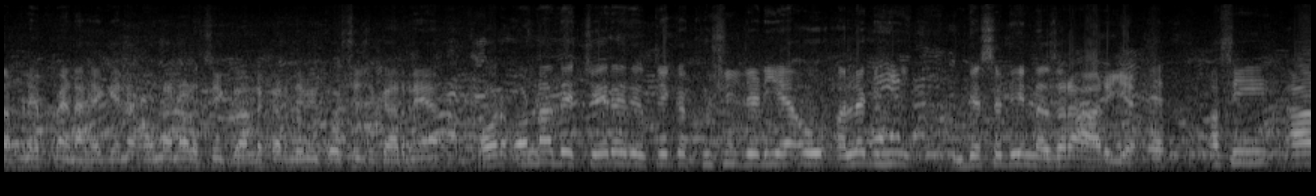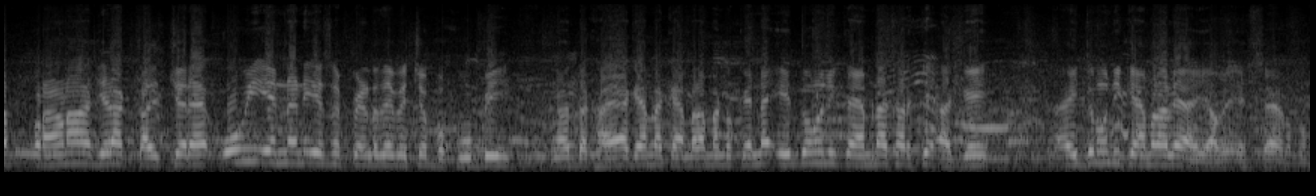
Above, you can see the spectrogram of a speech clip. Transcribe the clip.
ਆਪਣੇ ਭੈਣਾਂ ਹੈਗੀਆਂ ਨੇ ਉਹਨਾਂ ਨਾਲ ਅਸੀਂ ਗੱਲ ਕਰਨ ਦੀ ਵੀ ਕੋਸ਼ਿਸ਼ ਕਰ ਰਹੇ ਹਾਂ ਔਰ ਉਹਨਾਂ ਦੇ ਚਿਹਰੇ ਦੇ ਉੱਤੇ ਇੱਕ ਖੁਸ਼ੀ ਜਿਹੜੀ ਹੈ ਉਹ ਅਲੱਗ ਹੀ ਦਿਸਦੀ ਨਜ਼ਰ ਆ ਰਹੀ ਹੈ। ਅਸੀਂ ਆ ਪੁਰਾਣਾ ਜਿਹੜਾ ਕਲਚਰ ਹੈ ਉਹ ਵੀ ਇਹਨਾਂ ਨੇ ਇਸ ਪਿੰਡ ਦੇ ਵਿੱਚ ਬਖੂਬੀ ਅ, ਦਿਖਾਇਆ ਗਿਆ। ਮੈਂ ਕੈਮਰਾਮੈਨ ਨੂੰ ਕਹਿੰਦਾ ਇਧਰੋਂ ਦੀ ਕੈਮਰਾ ਕਰਕੇ ਅੱਗੇ ਇਧਰੋਂ ਦੀ ਕੈਮਰਾ ਲਿਆਇਆ ਜਾਵੇ ਇਸ ਸਾਈਡ ਤੋਂ।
